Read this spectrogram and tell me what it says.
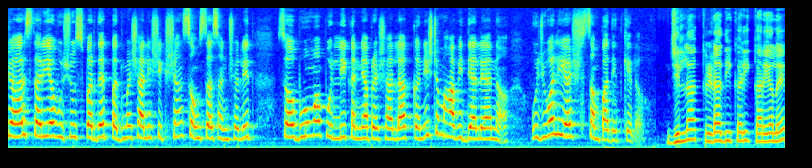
शहरस्तरीय वुशू स्पर्धेत पद्मशाली शिक्षण संस्था संचलित सौभूम पुल्ली कन्या प्रशाला कनिष्ठ महाविद्यालयानं उज्ज्वल यश संपादित केलं. जिल्हा क्रीडाधिकारी कार्यालय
